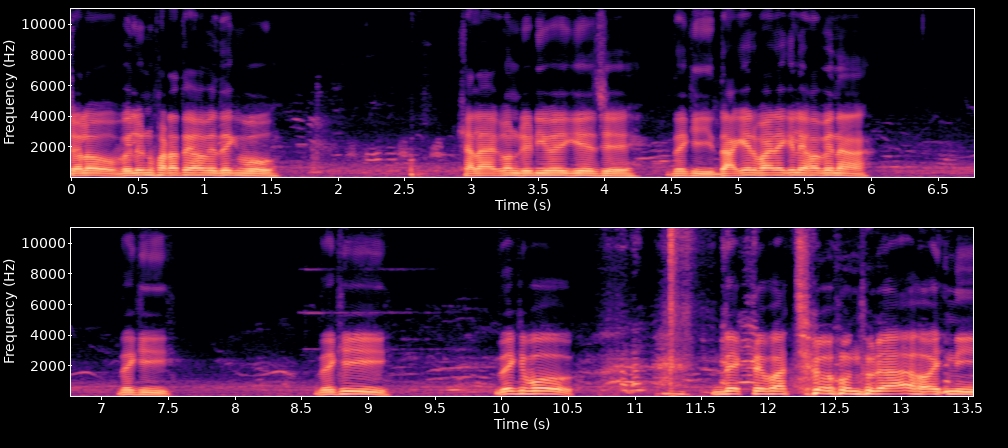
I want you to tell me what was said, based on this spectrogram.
চলো, বেলুন ফাটাতে হবে, দেখব। খেলা এখন রেডি হয়ে গিয়েছে। দেখি দাগের বাইরে গেলে হবে না। দেখি দেখি দেখব দেখতে পাচ্ছ বন্ধুরা হয়নি।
